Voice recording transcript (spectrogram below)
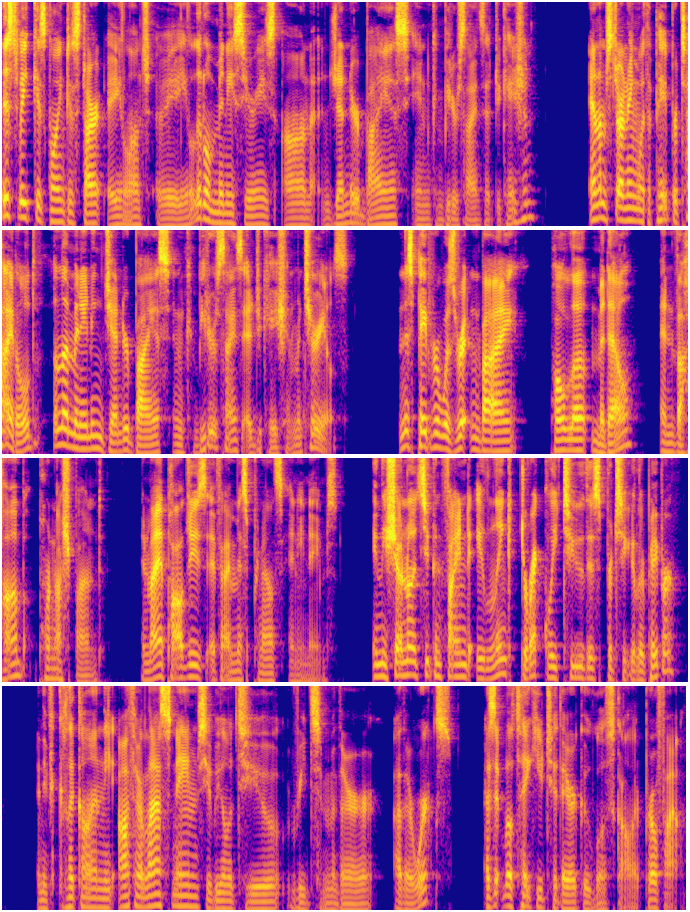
This week is going to start a launch of a little mini series on gender bias in computer science education. And I'm starting with a paper titled Eliminating Gender Bias in Computer Science Education Materials. And this paper was written by Paula Medel and Vahab Pournaghshband. And my apologies if I mispronounce any names. In the show notes, you can find a link directly to this particular paper. And if you click on the author last names, you'll be able to read some of their other works, as it will take you to their Google Scholar profile.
